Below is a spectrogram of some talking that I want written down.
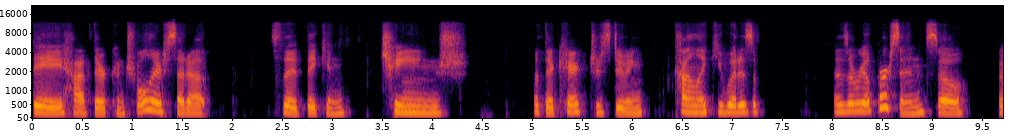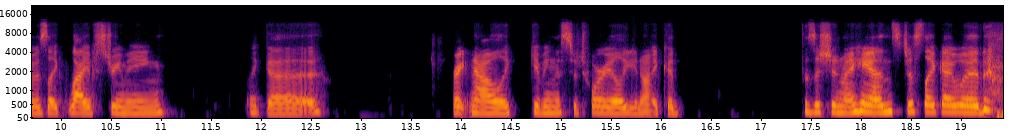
they have their controller set up so that they can change what their character's doing, kind of like you would as a as a real person. So it was like live streaming, like a uh, right now, like giving this tutorial, you know, I could position my hands just like I would. it's,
